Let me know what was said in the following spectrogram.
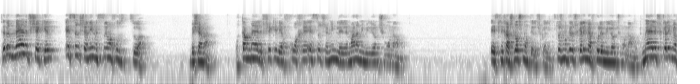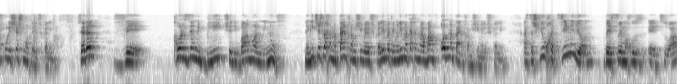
בסדר? 100 אלף שקל, 10 שנים 20% תשואה בשנה. אותם 100 אלף שקל יהפכו אחרי 10 שנים ללמעלה ממיליון 800. אה, סליחה, 300 אלף שקלים. 300 אלף שקלים יהפכו למיליון 800. 100 אלף שקלים יהפכו ל-600 אלף שקלים. בסדר? ו... כל זה מבלי שדיברנו על מינוף. נגיד שיש לכם 250 אלף שקלים ואתם יודעים לקחת מהבנק עוד 250 אלף שקלים. אז תשקיעו חצי מיליון ב-20% אה, תשואה,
